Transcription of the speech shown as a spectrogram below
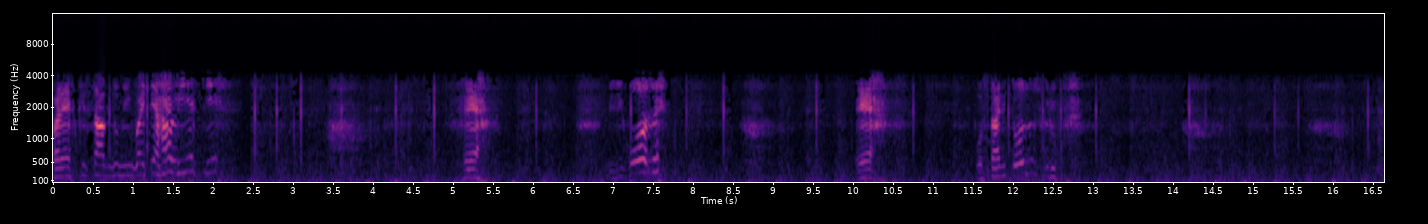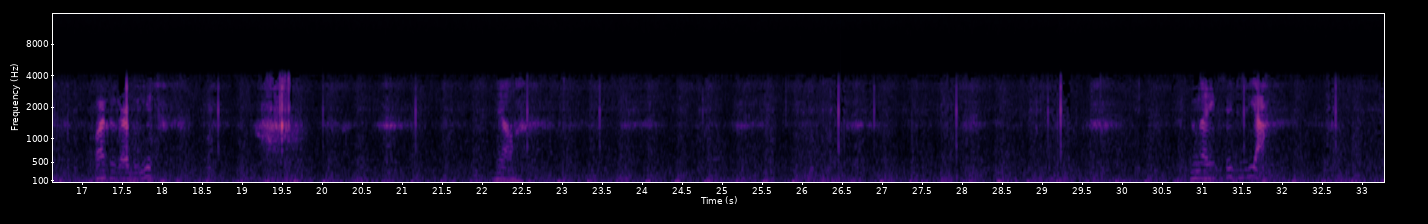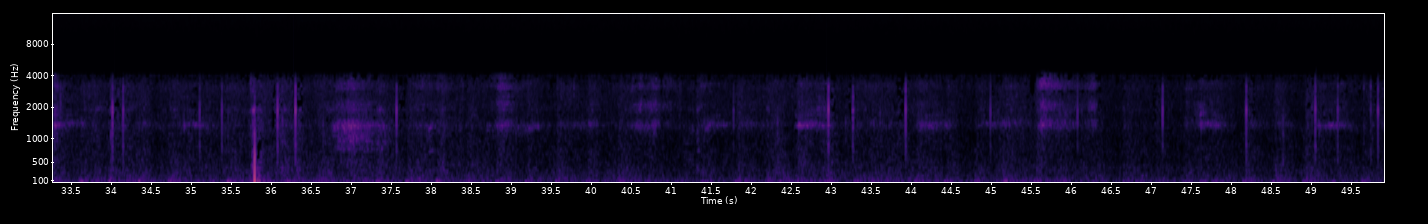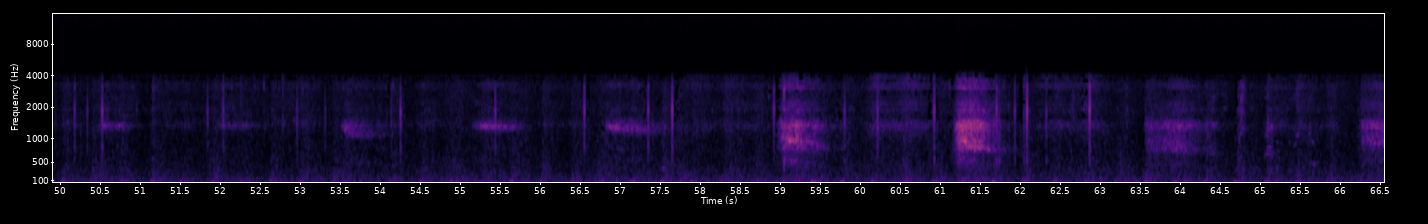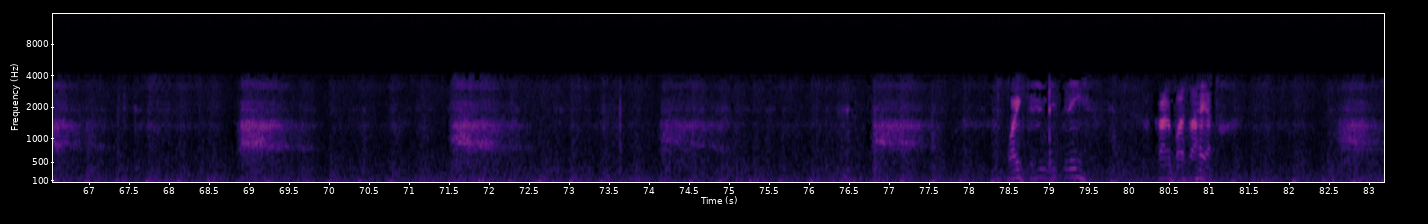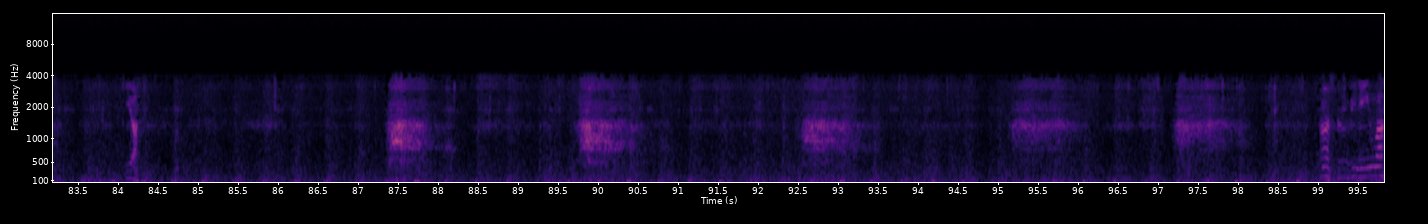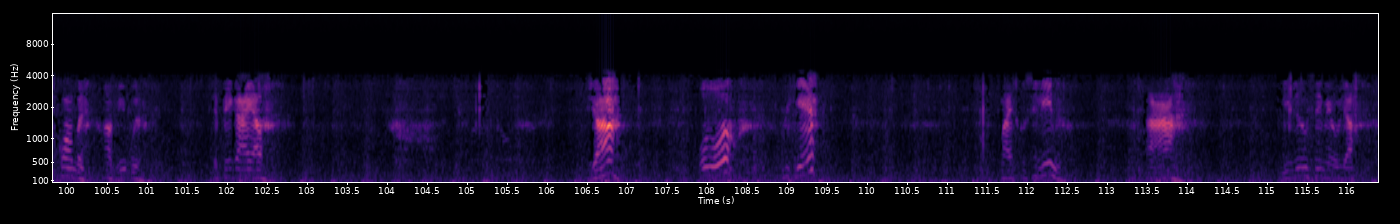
Parece que sábado e domingo vai ter rali aqui. É. Perigoso, hein? É. Postar em todos os grupos. Olha que lugar bonito. Não. Pra você desviar. Olha trilho de trem. O cara passa reto. Aqui, ó. Nossa, não vi nenhuma cobra, uma víbora. Você pegar ela. Já? Ô louco, por quê? Mais com o cilindro? Ah, cilindro eu não sei me olhar.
